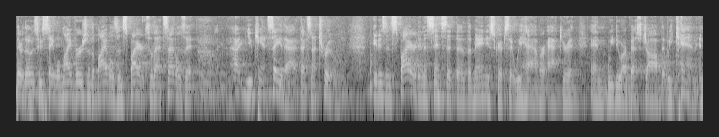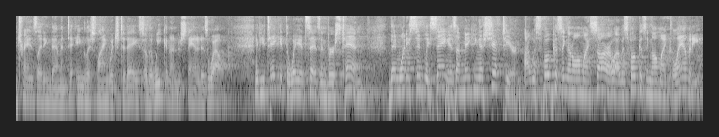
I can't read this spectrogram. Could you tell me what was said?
there are those who say, well, my version of the Bible is inspired, so that settles it. Uh, you can't say that. That's not true. It is inspired in the sense that the, the manuscripts that we have are accurate, and we do our best job that we can in translating them into English language today so that we can understand it as well. If you take it the way it says in verse 10, then what he's simply saying is, I'm making a shift here. I was focusing on all my sorrow, I was focusing on my calamity,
